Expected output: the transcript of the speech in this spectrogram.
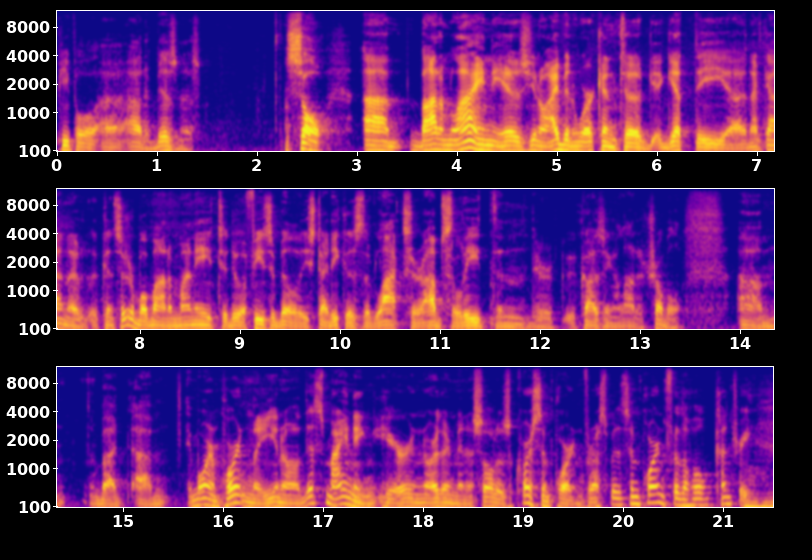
people uh, out of business. So, um, bottom line is, you know, I've been working to get the, uh, and I've gotten a, a, considerable amount of money to do a feasibility study because the blocks are obsolete and they're causing a lot of trouble. Um, but um, more importantly, you know, this mining here in northern Minnesota is, of course, important for us, but it's important for the whole country, mm-hmm.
